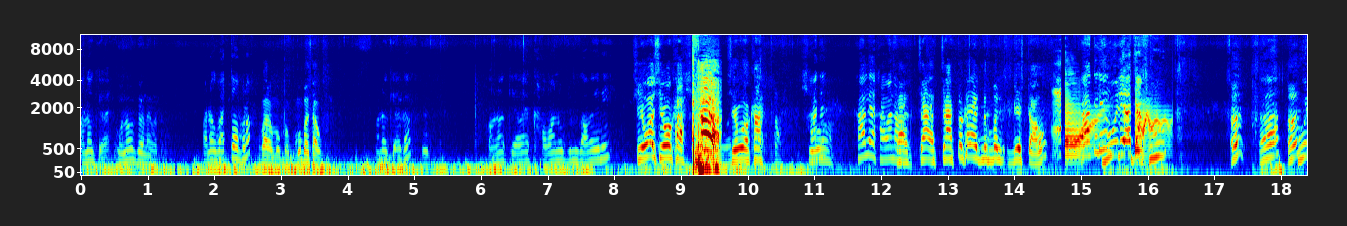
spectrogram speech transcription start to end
આનો કહેવાય. ઓનો કહેવાય આનો વાત તો આપણો. બરાબર મૂકો. હું બતાવું. આનો કહેવાય આનો કહેવાય ખાવાનું પીનું આવે નહીં. સેવો સેવો ખા. સેવો. ખા. શેવો. ખા લે ખાવાના ખા ચા તો ખા એક નંબર બેસ્ટ આવો હું. લ્યા ચાખુ. હા? હા? હા? હું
